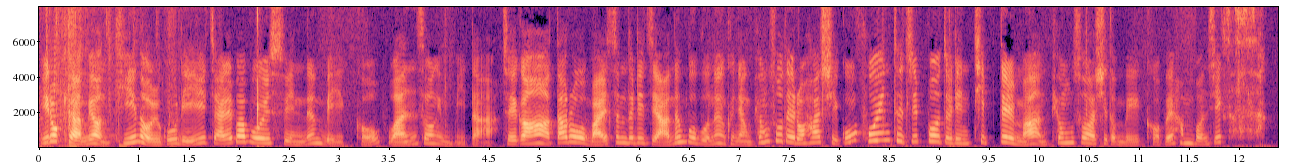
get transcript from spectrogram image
이렇게 하면 긴 얼굴이 짧아 보일 수 있는 메이크업 완성입니다. 제가 따로 말씀드리지 않은 부분은 그냥 평소대로 하시고 포인트 짚어드린 팁들만 평소 하시던 메이크업에 한 번씩 사사삭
